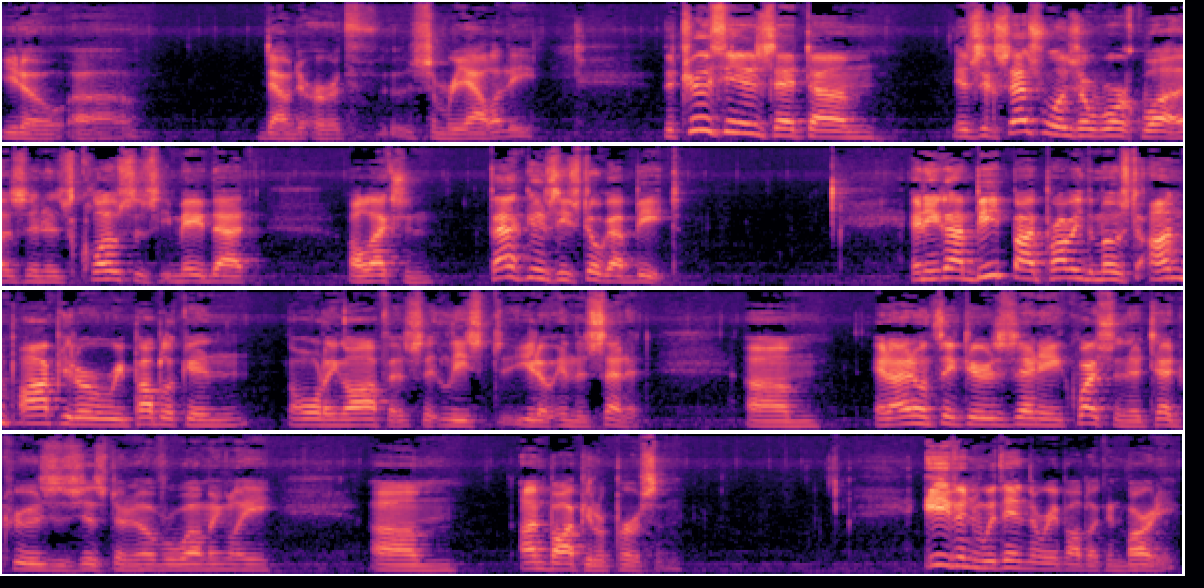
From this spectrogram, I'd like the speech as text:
you know, uh, down to earth, some reality. The truth is that um, as successful as O'Rourke was, and as close as he made that election, fact is he still got beat. And he got beat by probably the most unpopular Republican holding office, at least you know in the Senate. Um, and I don't think there's any question that Ted Cruz is just an overwhelmingly um, unpopular person, even within the Republican Party.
